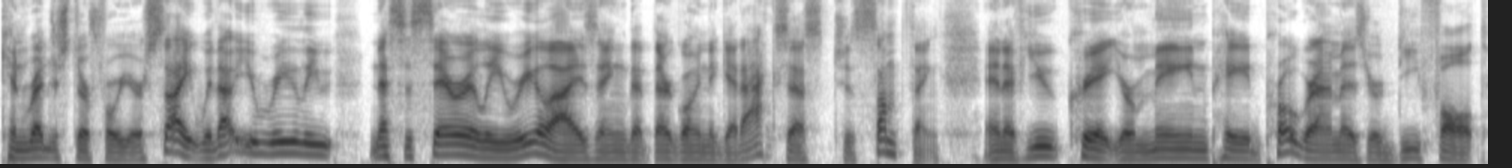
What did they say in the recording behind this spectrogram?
can register for your site without you really necessarily realizing that they're going to get access to something. And if you create your main paid program as your default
